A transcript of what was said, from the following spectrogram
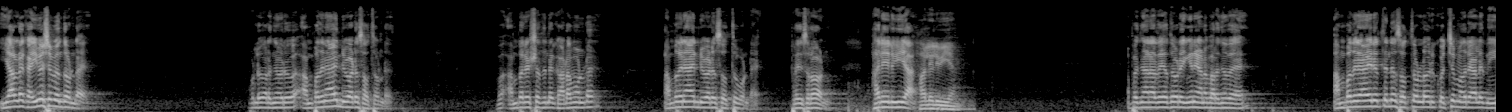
ഇയാളുടെ കൈവശം എന്തുണ്ട്? പുള്ളി പറഞ്ഞ ഒരു അമ്പതിനായിരം രൂപയുടെ സ്വത്തുണ്ട്. അപ്പോൾ അമ്പത് ലക്ഷത്തിന്റെ കടമുണ്ട്. അമ്പതിനായിരം രൂപയുടെ സ്വത്തുമുണ്ട്. പ്രൈസ്റോൺ ഹലേ ലുയ്യ ഹാലലുയ അപ്പം ഞാൻ അദ്ദേഹത്തോട് ഇങ്ങനെയാണ് പറഞ്ഞത്. അമ്പതിനായിരത്തിന്റെ സ്വത്തുള്ള ഒരു കൊച്ചു മുതലാളി നീ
